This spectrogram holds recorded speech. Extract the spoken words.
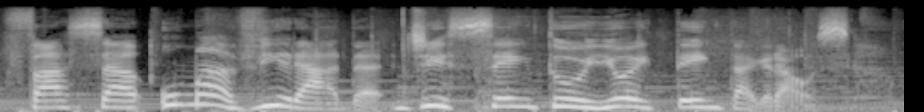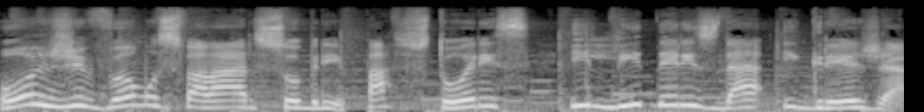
Faça uma virada de 180 graus. Hoje vamos falar sobre pastores e líderes da igreja.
